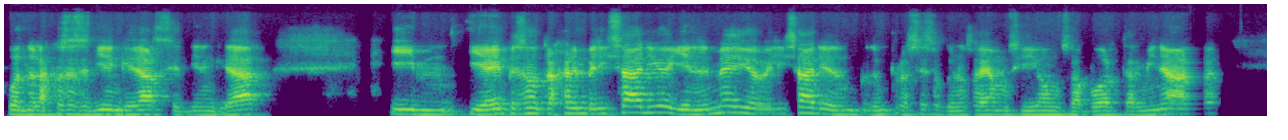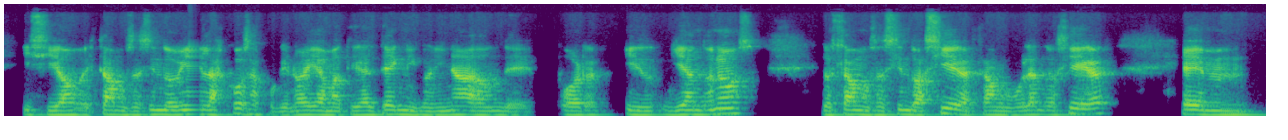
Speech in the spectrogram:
cuando las cosas se tienen que dar, se tienen que dar. Y, ahí empezamos a trabajar en Belisario y en el medio de Belisario, de un, proceso que no sabíamos si íbamos a poder terminar y si estábamos haciendo bien las cosas porque no había material técnico ni nada donde por ir guiándonos lo estábamos haciendo a ciegas, estábamos volando a ciegas. Em,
